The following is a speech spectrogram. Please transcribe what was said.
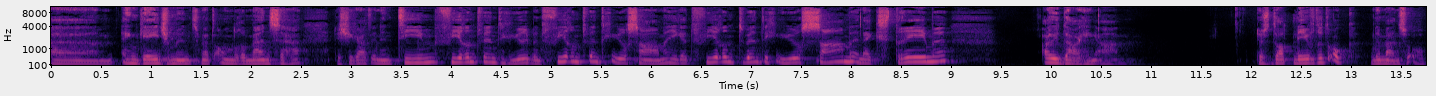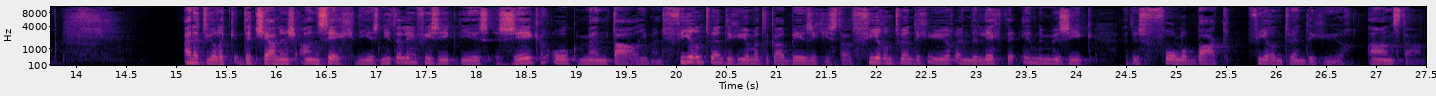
um, engagement met andere mensen. Hè? Dus je gaat in een team 24 uur, je bent 24 uur samen. Je gaat 24 uur samen een extreme uitdaging aan. Dus dat levert het ook de mensen op. En natuurlijk de challenge aan zich. Die is niet alleen fysiek, die is zeker ook mentaal. Je bent 24 uur met elkaar bezig. Je staat 24 uur in de lichten, in de muziek. Het is volle bak 24 uur aanstaan.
